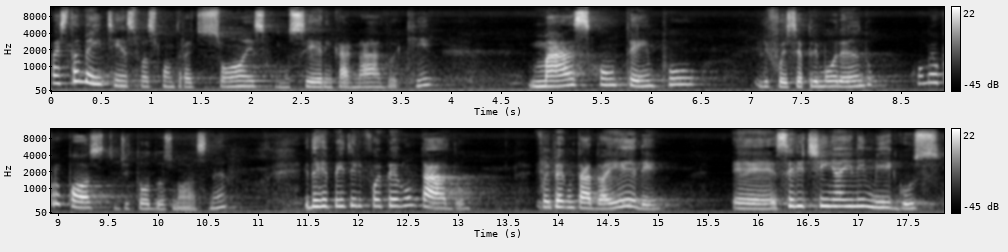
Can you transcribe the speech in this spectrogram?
mas também tinha suas contradições, como ser encarnado aqui, mas com o tempo ele foi se aprimorando, como é o propósito de todos nós, né? E de repente ele foi perguntado, foi perguntado a ele é, se ele tinha inimigos.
